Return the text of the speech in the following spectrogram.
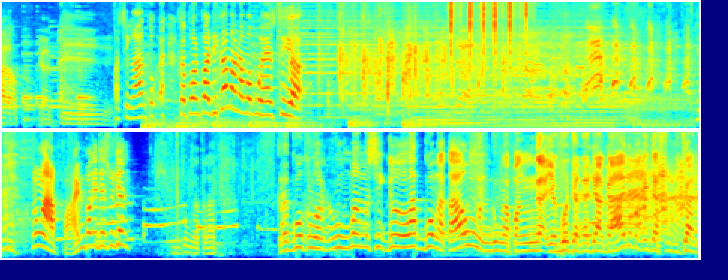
Hati. Masih ngantuk. Eh, telepon Pak Dika mana sama Bu Hesti ya? Lu ngapain pakai jas hujan? Untung gak telat. Lah gua keluar rumah masih gelap, gua nggak tahu mendung apa enggak ya gua jaga-jaga aja pakai jas hujan.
